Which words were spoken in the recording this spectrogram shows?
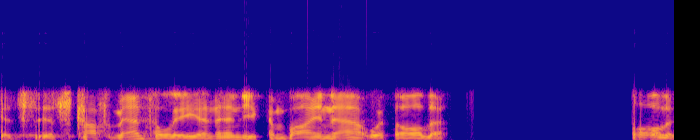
it's it's tough mentally, and then you combine that with all the all the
